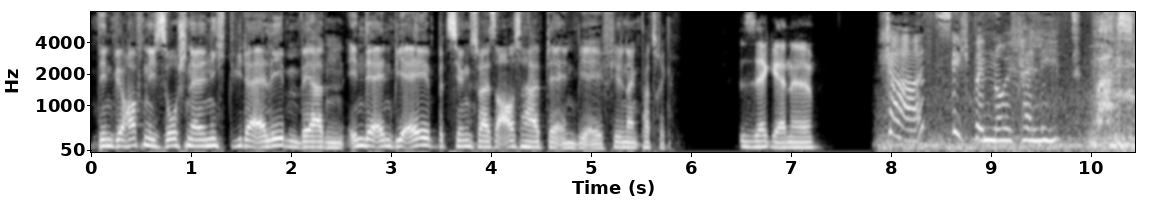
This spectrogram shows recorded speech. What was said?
den wir hoffentlich so schnell nicht wieder erleben werden in der NBA beziehungsweise außerhalb der NBA. Vielen Dank, Patrick. Sehr gerne. Schatz, ich bin neu verliebt. Was?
